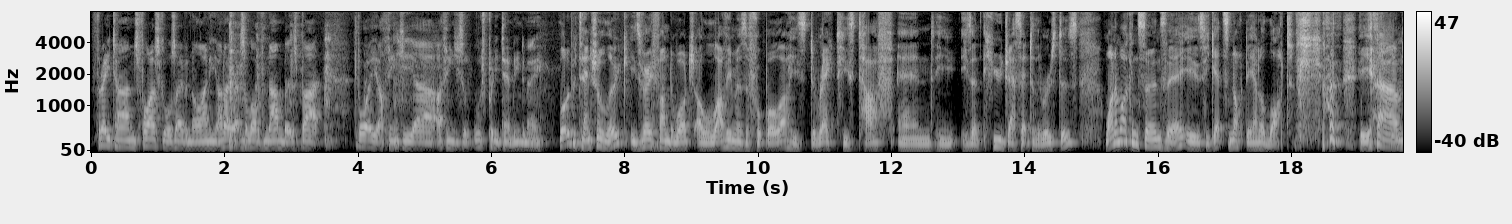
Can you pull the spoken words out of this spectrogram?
Three tons, five scores over 90. I know that's a lot of numbers, but boy, I think he, uh, I think he looks pretty tempting to me. A lot of potential, Luke. He's very fun to watch. I love him as a footballer. He's direct, he's tough, and he, he's a huge asset to the Roosters. One of my concerns there is he gets knocked out a lot. he, um.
